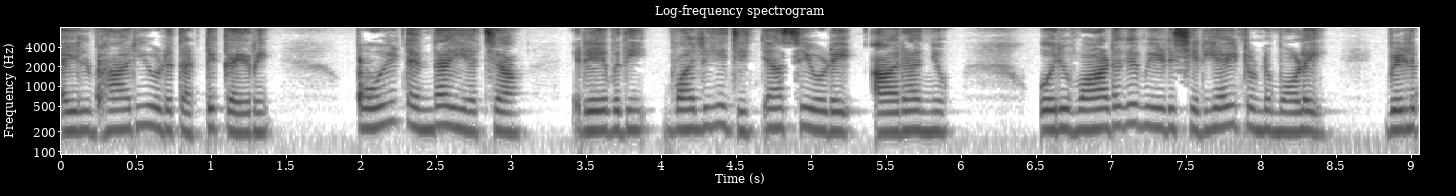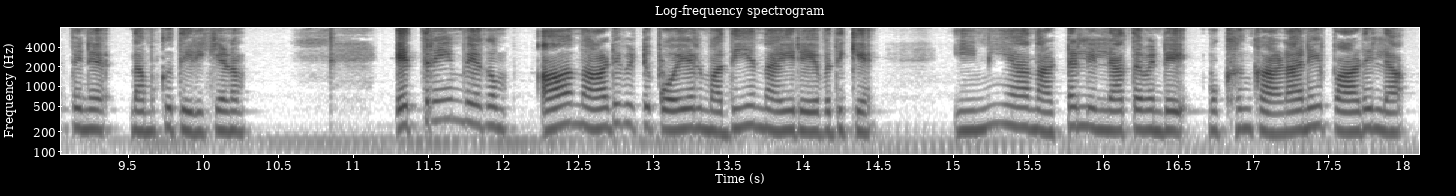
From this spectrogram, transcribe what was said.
അയാൾ ഭാര്യയോട് തട്ടിക്കയറി. പോയിട്ടെന്തായി അച്ഛാ? രേവതി വലിയ ജിജ്ഞാസയോടെ ആരാഞ്ഞു. ഒരു വാടക വീട് ശരിയായിട്ടുണ്ട് മോളെ. വെളുപ്പിന് നമുക്ക് തിരിക്കണം. എത്രയും വേഗം ആ നാട് വിട്ടു പോയാൽ മതിയെന്നായി രേവതിക്ക്. ഇനി ആ നട്ടലില്ലാത്തവന്റെ മുഖം കാണാനേ പാടില്ല.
